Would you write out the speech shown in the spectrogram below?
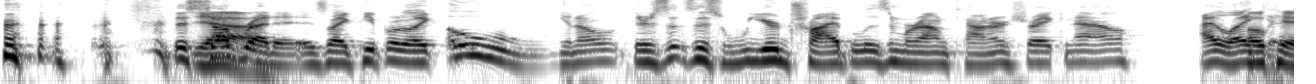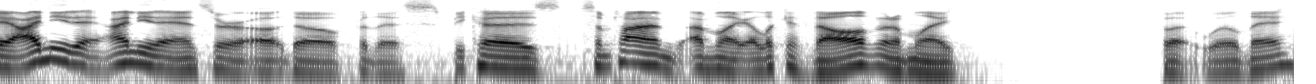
the Yeah. subreddit is like people are like, oh, you know, there's this, this weird tribalism around Counter Strike now. I like okay, it. I need a, I need an answer uh, though for this because sometimes I'm like I look at Valve and I'm like, but will they?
